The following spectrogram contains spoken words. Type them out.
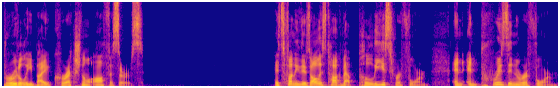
brutally by correctional officers. It's funny, there's all this talk about police reform and, and prison reform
